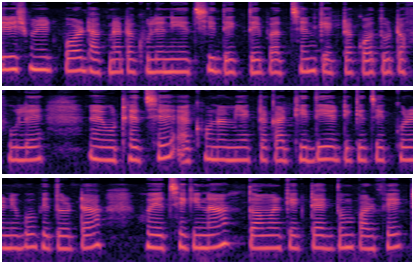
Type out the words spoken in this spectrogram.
30 মিনিট পর ঢাকনাটা খুলে নিয়েছি। দেখতেই পাচ্ছেন কেকটা কতটা ফুলে উঠেছে। এখন আমি একটা কাঠি দিয়ে এটিকে চেক করে নেব ভেতরটা হয়েছে কি না তো আমার কেকটা একদম পারফেক্ট।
